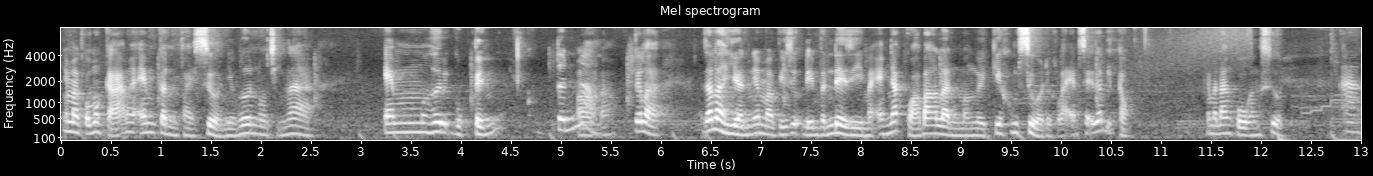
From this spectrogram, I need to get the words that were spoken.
Nhưng mà có một cái mà em cần phải sửa nhiều hơn đó chính là em hơi bị cục tính. Cục tính à, à? tức là rất là hiền nhưng mà ví dụ đến vấn đề gì mà em nhắc quá ba lần mà người kia không sửa được là em sẽ rất bị cọc nhưng mà đang cố gắng sửa à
